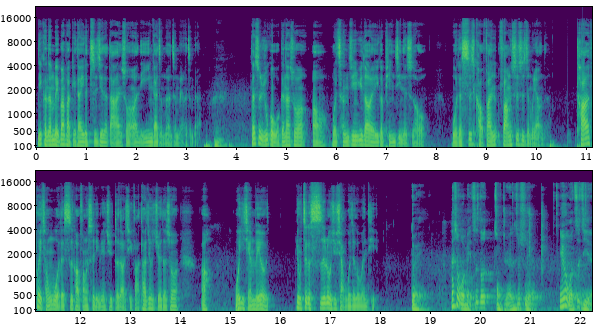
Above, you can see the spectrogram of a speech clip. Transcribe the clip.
你可能没办法给他一个直接的答案，说啊你应该怎么样怎么样怎么样。嗯，但是如果我跟他说，哦，我曾经遇到了一个瓶颈的时候，我的思考方方式是怎么样的，他会从我的思考方式里面去得到启发，他就觉得说，啊，我以前没有用这个思路去想过这个问题。对，但是我每次都总觉得就是因为我自己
